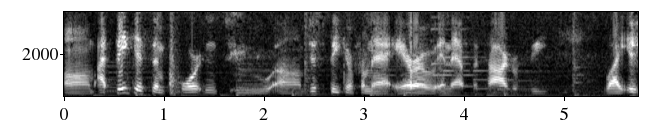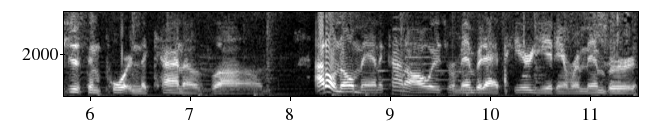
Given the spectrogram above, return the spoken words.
um, I think it's important to um, just speaking from that era and that photography. Like, it's just important to kind of, um, I don't know, man, I kind of always remember that period and remember,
